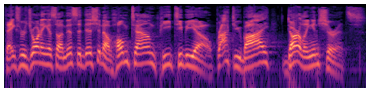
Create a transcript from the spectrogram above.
Thanks for joining us on this edition of Hometown PTBO, brought to you by Darling Insurance.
